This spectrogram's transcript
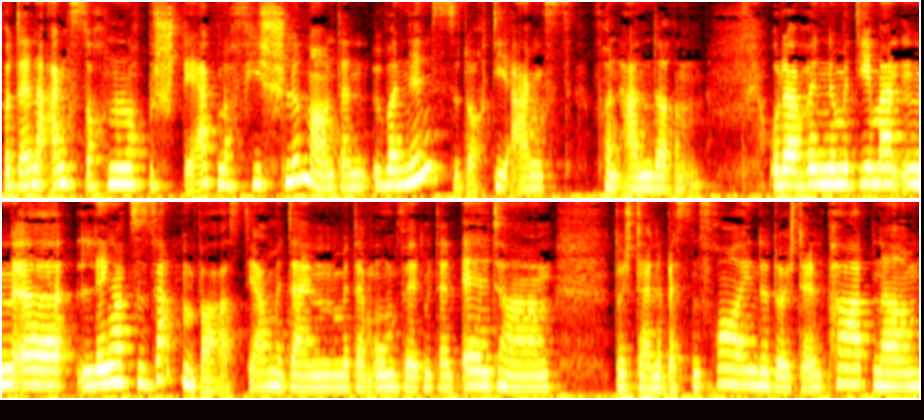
wird deine Angst doch nur noch bestärkt, noch viel schlimmer. Und dann übernimmst du doch die Angst von anderen. Oder wenn du mit jemandem äh, länger zusammen warst, ja, mit, dein, mit deinem Umfeld, mit deinen Eltern, durch deine besten Freunde, durch deinen Partner,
